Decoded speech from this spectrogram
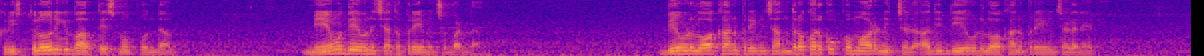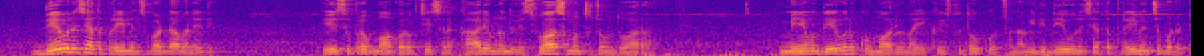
క్రీస్తులోనికి బాప్తిస్మం పొందాం. మేము దేవుని చేత ప్రేమించబడ్డాం. దేవుడు లోకాన్ని ప్రేమించి అందరి కొరకు కుమారునిచ్చాడు. అది దేవుడు లోకాన్ని ప్రేమించాడనేది. దేవుని చేత ప్రేమించబడ్డామనేది. యేసు ప్రభు మా కొరకు చేసిన కార్యం నందు విశ్వాసం ఉంచటం ద్వారా మేము దేవుని కుమారులమై క్రీస్తుతో కూర్చున్నాం. ఇది దేవుని చేత ప్రేమించబడుట.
